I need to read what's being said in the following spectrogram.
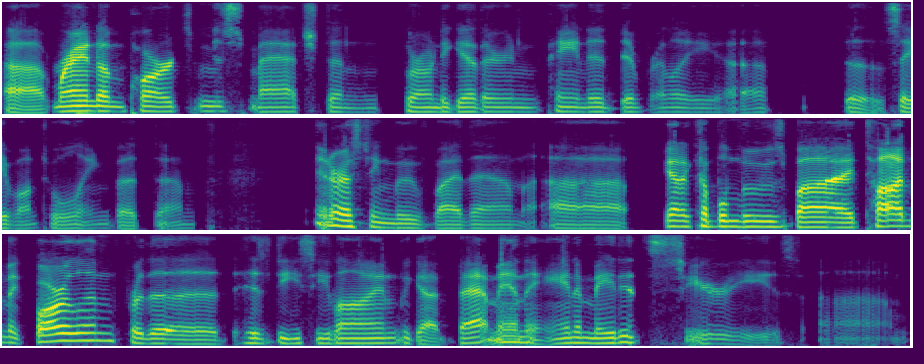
uh, random parts mismatched and thrown together and painted differently uh, to save on tooling. But um, interesting move by them. Uh, got a couple moves by Todd McFarlane for the his DC line. We got Batman the animated series um,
